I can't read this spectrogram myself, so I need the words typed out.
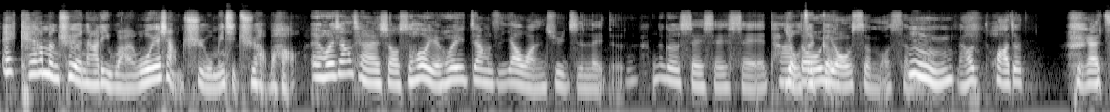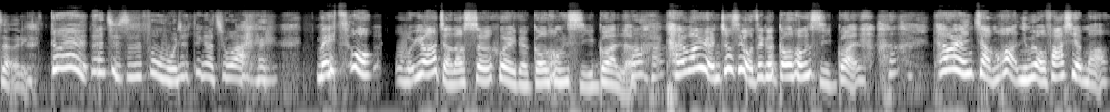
哎、欸，K 他们去了哪里玩？我也想去，我们一起去好不好？哎、欸，回想起来，小时候也会这样子要玩具之类的。那个谁谁谁，他都有什么什么，嗯、然后话就停在这里。对，但其实父母就听得出来。没错，我们又要讲到社会的沟通习惯了。台湾人就是有这个沟通习惯。台湾人讲话，你们有发现吗？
